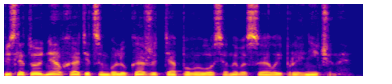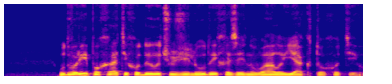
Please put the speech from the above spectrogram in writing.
Після того дня в хаті цимбалюка життя повелося невеселе й пригнічене. У дворі по хаті ходили чужі люди і хазяйнували, як хто хотів.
